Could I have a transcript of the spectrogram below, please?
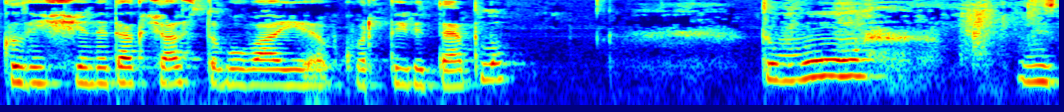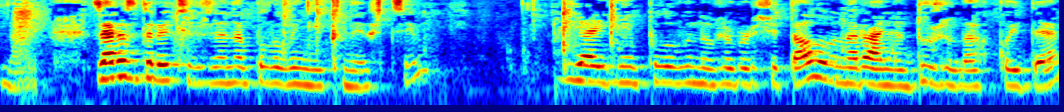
коли ще не так часто буває в квартирі тепло. Тому не знаю. Зараз, до речі, вже на половині книжці. Я її половину вже прочитала, вона реально дуже легко йде.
